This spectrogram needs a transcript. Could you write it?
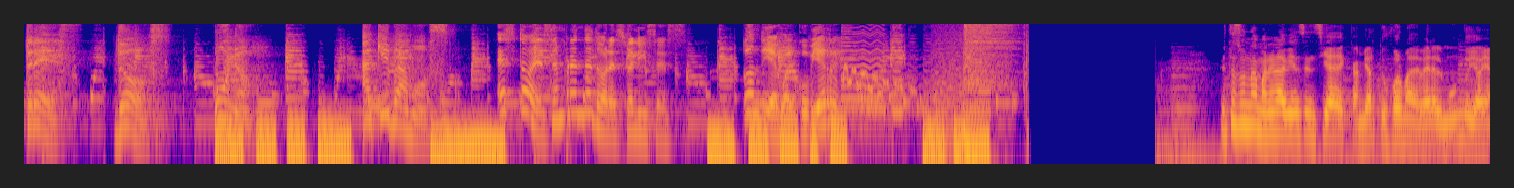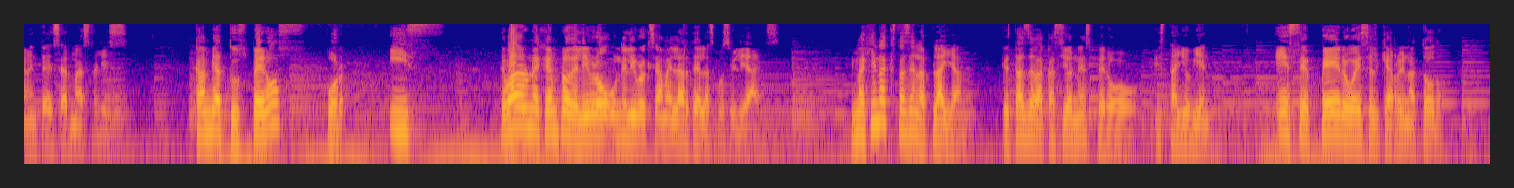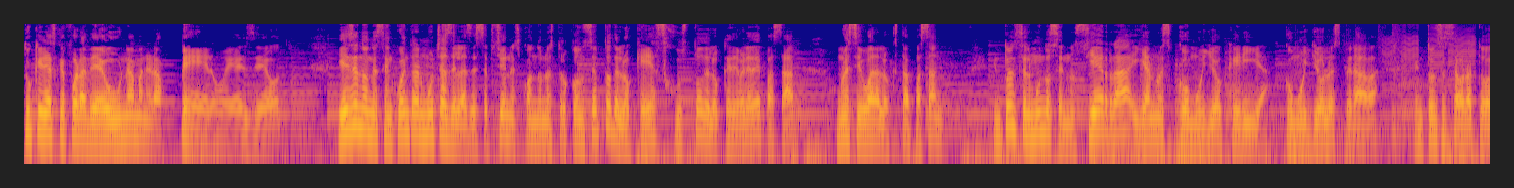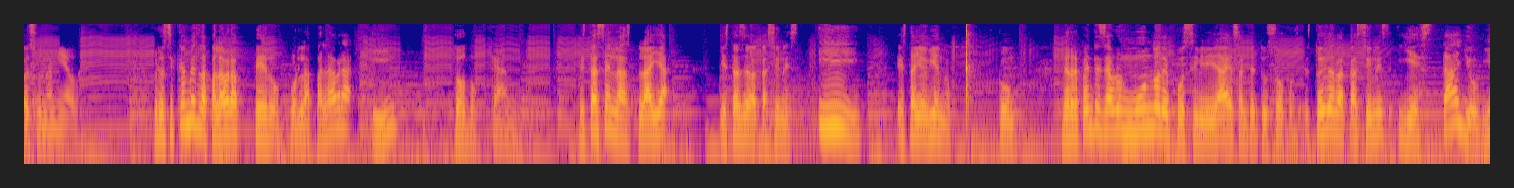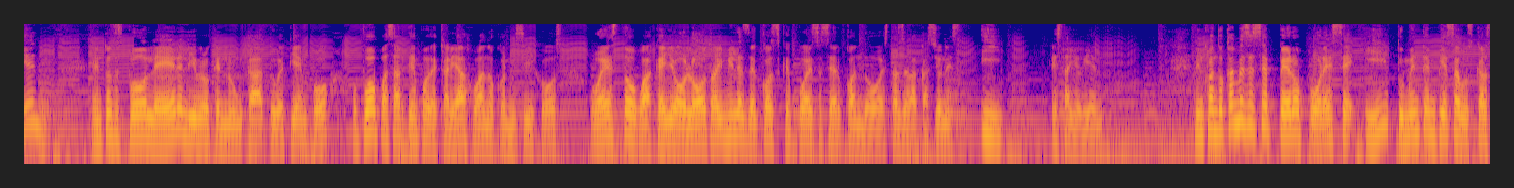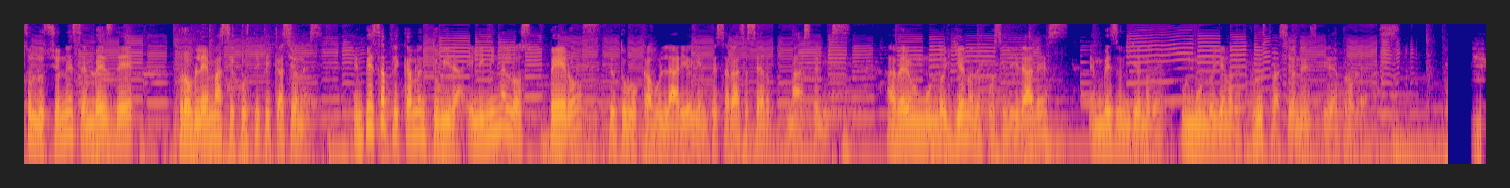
3, 2, 1. Aquí vamos. Esto es Emprendedores Felices. Con Diego Alcubierre. Esta es una manera bien sencilla de cambiar tu forma de ver el mundo y obviamente de ser más feliz. Cambia tus peros por is. Te voy a dar un ejemplo de libro, un libro que se llama El arte de las posibilidades. Imagina que estás en la playa, que estás de vacaciones, pero está lloviendo. Ese pero es el que arruina todo. Tú querías que fuera de una manera, pero es de otra. Y es en donde se encuentran muchas de las decepciones, cuando nuestro concepto de lo que es justo, de lo que debería de pasar, no es igual a lo que está pasando. Entonces el mundo se nos cierra y ya no es como yo quería, como yo lo esperaba, entonces ahora todo es una mierda. Pero si cambias la palabra pero por la palabra y, todo cambia. Estás en la playa y estás de vacaciones y está lloviendo. ¡Pum! De repente se abre un mundo de posibilidades ante tus ojos. Estoy de vacaciones y está lloviendo. Entonces puedo leer el libro que nunca tuve tiempo, o puedo pasar tiempo de calidad jugando con mis hijos, o esto o aquello o lo otro. Hay miles de cosas que puedes hacer cuando estás de vacaciones y está lloviendo. En cuanto cambias ese pero por ese y, tu mente empieza a buscar soluciones en vez de problemas y justificaciones. Empieza a aplicarlo en tu vida. Elimina los peros de tu vocabulario y empezarás a ser más feliz. A ver un mundo lleno de posibilidades en vez de un, lleno de un mundo lleno de frustraciones y de problemas.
